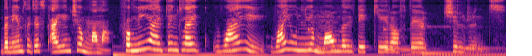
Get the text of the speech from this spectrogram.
the name suggests, I ain't your mama. For me, I think like why why only a mom will take care of their childrens?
